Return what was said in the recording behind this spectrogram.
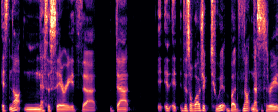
it's not necessary that that it, it, there's a logic to it, but it's not necessary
